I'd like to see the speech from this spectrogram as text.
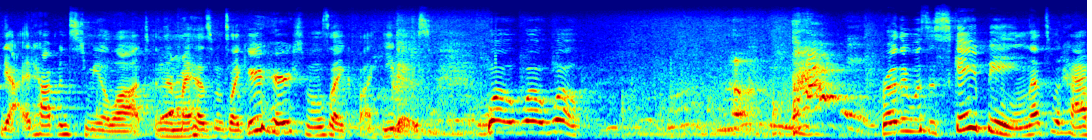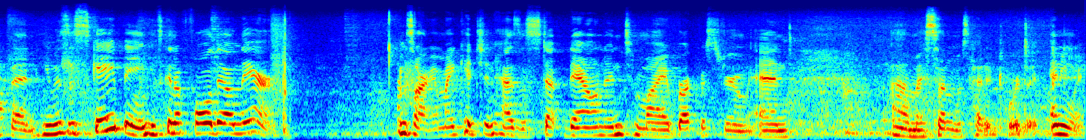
yeah, it happens to me a lot. And then my husband's like, your hair smells like fajitas. Whoa, whoa, whoa. Brother was escaping. That's what happened. He was escaping. He's going to fall down there. I'm sorry, my kitchen has a step down into my breakfast room, and uh, my son was headed towards it. Anyway,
